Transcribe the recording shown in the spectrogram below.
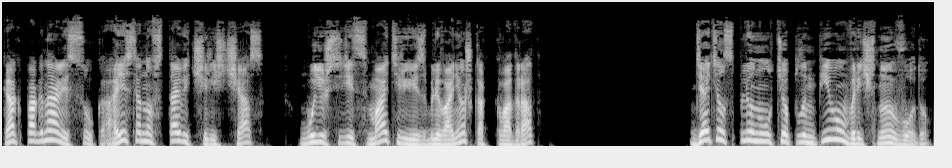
Как погнали, сука, а если оно вставит через час? Будешь сидеть с матерью и изблеванешь, как квадрат? Дятел сплюнул теплым пивом в речную воду.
